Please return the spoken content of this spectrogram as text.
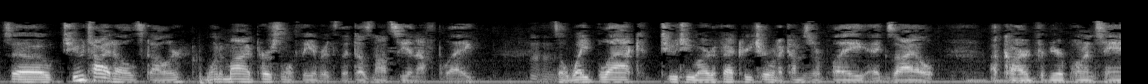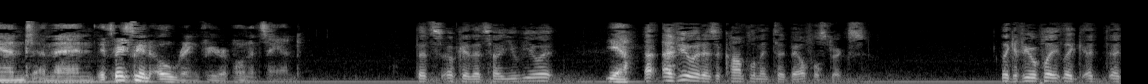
So, two Tidehollow Sculler, one of my personal favorites that does not see enough play. Mhm. It's a white-black 2-2 artifact creature. When it comes into play, exile a card from your opponent's hand, and then it's basically an O-ring for your opponent's hand. That's, okay, that's how you view it? Yeah, I, I view it as a compliment to Baleful Strix. Like if you were play, like, a, a,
